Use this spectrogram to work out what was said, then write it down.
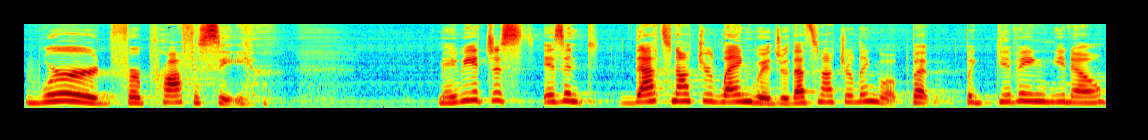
word for prophecy. Maybe it just isn't, that's not your language or that's not your lingo. But, but giving, you know,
